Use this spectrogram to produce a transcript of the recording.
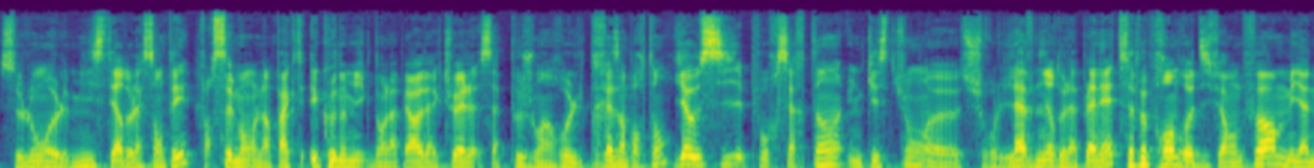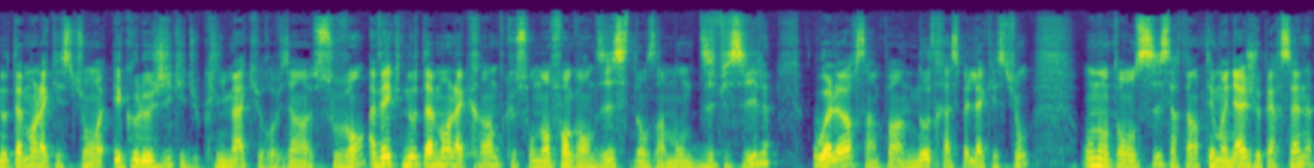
selon euh, le ministère de la Santé. Forcément, l'impact économique dans la période actuelle, ça peut jouer un rôle très important. Il y a aussi pour certains une question euh, sur l'avenir de la planète. Ça peut prendre différentes formes, mais il y a notamment la question écologique et du climat qui revient souvent, avec notamment la crainte que son enfant grandisse dans un monde difficile, ou alors, c'est un peu un autre aspect de la question, on entend aussi certains témoignages de personnes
